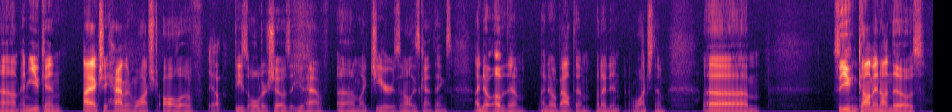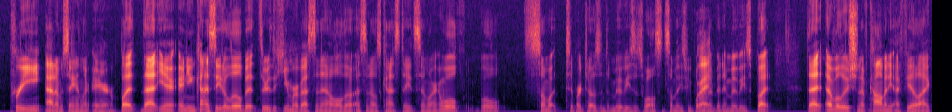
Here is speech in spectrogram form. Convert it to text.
um, and you can. I actually haven't watched all of Yeah. these older shows that you have, um, like Cheers and all these kind of things. I know of them, I know about them, but I didn't watch them. Um, so you can comment on those pre Adam Sandler air, but that yeah, and you can kind of see it a little bit through the humor of SNL, although SNL's kind of stayed similar, and we'll we'll somewhat tip our toes into movies as well, since some of these people Right. haven't been in movies, but that evolution of comedy. I feel like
